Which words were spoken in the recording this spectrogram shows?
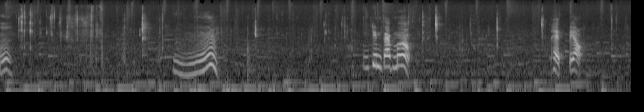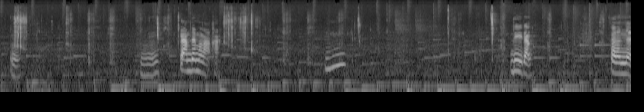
อืมอืมน้ำ จิ้มแซ่บมาก เผ็ดเปรี้ยวแกล้มด้วยมะระค่ะดีจังกระแหน่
